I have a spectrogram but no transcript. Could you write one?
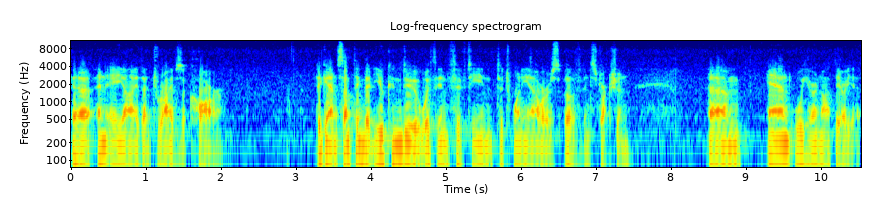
uh, an AI that drives a car. Again, something that you can do within 15 to 20 hours of instruction. Um, and we are not there yet.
